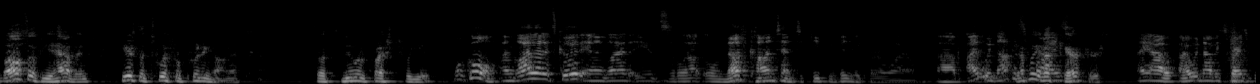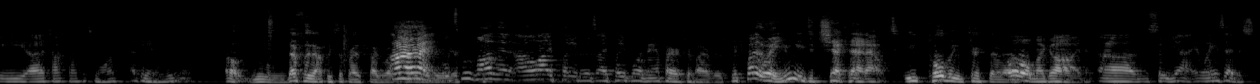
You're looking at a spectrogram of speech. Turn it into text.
But also, if you haven't, here's the twist we're putting on it. So it's new and fresh for you. Well, cool. I'm glad that it's good, and I'm glad that it's enough content to keep you busy for a while. Um, I would not be Definitely enough surprised. characters. I, I, I would not be surprised if we uh, talk about this more at the end of the year. Oh, you will definitely not be surprised to talk about. All this at end of the let's move on. Then all I played was I played more Vampire Survivors, which, by the way, you need to check that out. You've told me to check that out. Oh my god! Um, so yeah, like I said, it's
